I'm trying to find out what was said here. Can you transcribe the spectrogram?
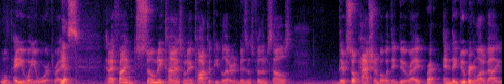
will pay you what you're worth, right? Yes. And I find so many times when I talk to people that are in business for themselves, they're so passionate about what they do, right? Right. And they do bring a lot of value.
